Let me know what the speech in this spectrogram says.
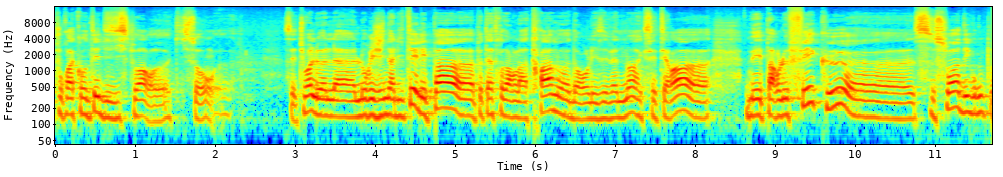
pour raconter des histoires qui sont... tu vois, l'originalité, elle n'est pas peut-être dans la trame, dans les événements, etc mais par le fait que ce soit des groupes,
